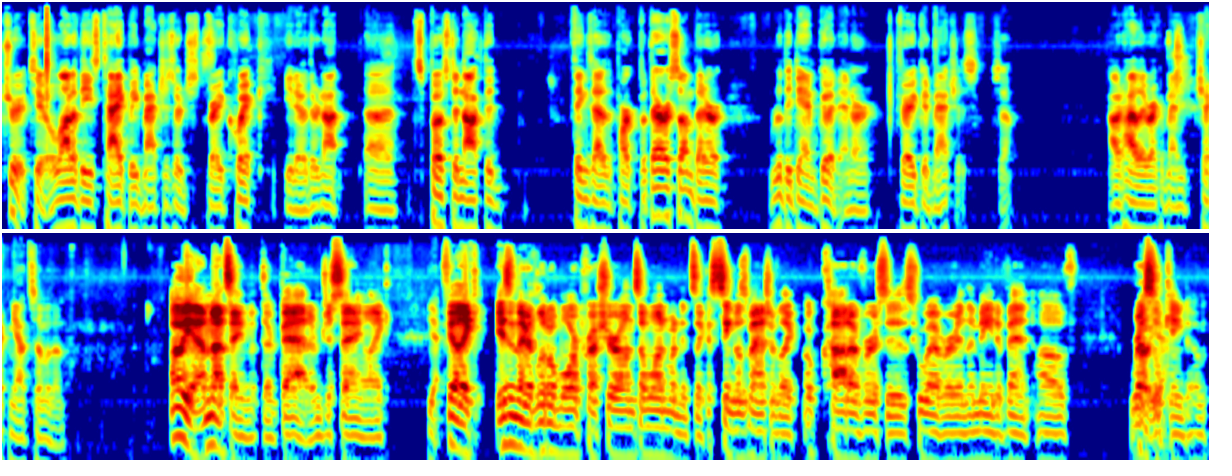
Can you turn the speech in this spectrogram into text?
True, too. A lot of these tag league matches are just very quick. You know, they're not uh, supposed to knock the things out of the park, but there are some that are really damn good and are very good matches. So I would highly recommend checking out some of them. Oh yeah, I'm not saying that they're bad. I'm just saying like Yeah. I feel like isn't there a little more pressure on someone when it's like a singles match of like Okada versus whoever in the main event of Wrestle yeah. Kingdom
